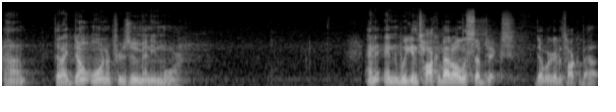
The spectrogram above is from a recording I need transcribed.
um, that I don't want to presume anymore. And, and we can talk about all the subjects that we're going to talk about.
